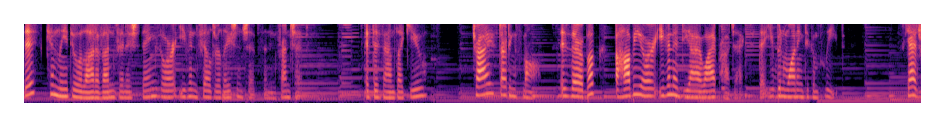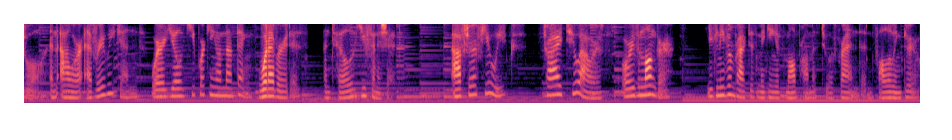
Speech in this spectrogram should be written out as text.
This can lead to a lot of unfinished things or even failed relationships and friendships. If this sounds like you, try starting small. Is there a book, a hobby, or even a DIY project that you've been wanting to complete? Schedule an hour every weekend where you'll keep working on that thing, whatever it is, until you finish it. After a few weeks, try two hours or even longer. You can even practice making a small promise to a friend and following through.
